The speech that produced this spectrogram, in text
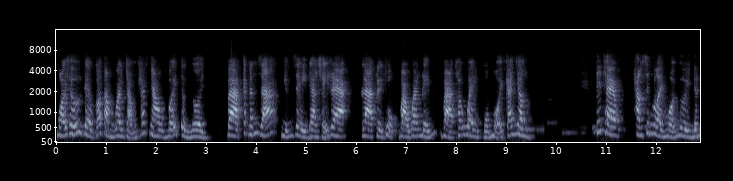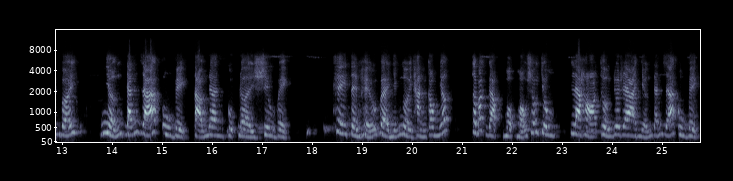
mọi thứ đều có tầm quan trọng khác nhau với từng người, và cách đánh giá những gì đang xảy ra là tùy thuộc vào quan điểm và thói quen của mỗi cá nhân tiếp theo, hằng xin mời mọi người đến với những đánh giá ưu việt tạo nên cuộc đời siêu việt khi tìm hiểu về những người thành công nhất, tôi bắt gặp một mẫu số chung là họ thường đưa ra những đánh giá ưu việt.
